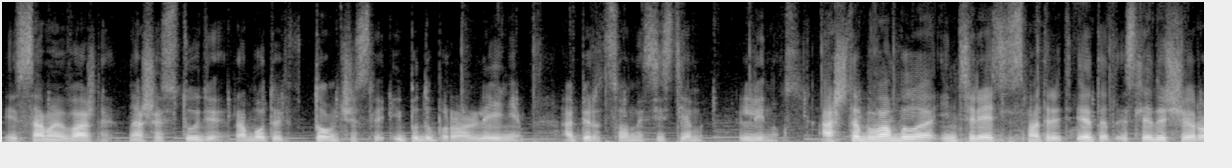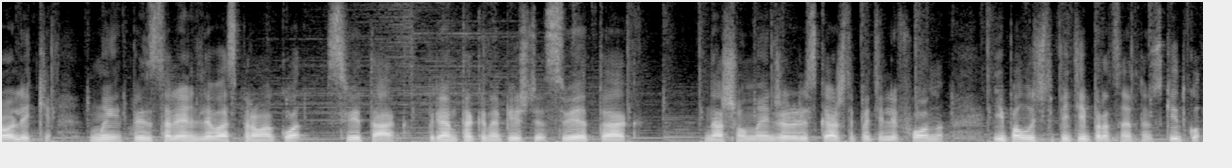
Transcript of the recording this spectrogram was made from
И самое важное, наши студии работают в том числе и под управлением операционной системы Linux. А чтобы вам было интереснее смотреть этот и следующие ролики, мы предоставляем для вас промокод SVETAK. Прям так и напишите SVETAK нашего менеджера или скажете по телефону и получите 5% скидку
